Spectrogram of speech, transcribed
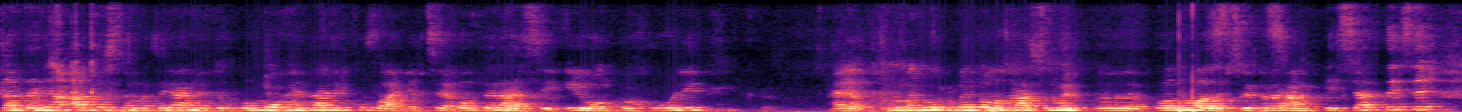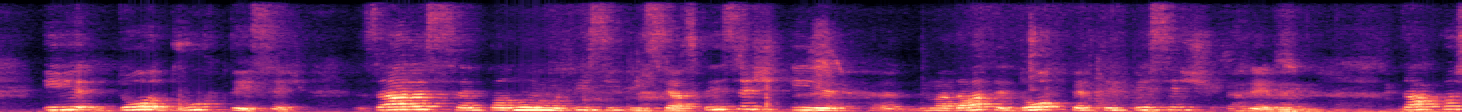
надання адресної матеріальної допомоги на лікування. Це операції і онкохворі. Е, Минулого разу ми е, планували в цій програмі 50 тисяч і до 2 тисяч. Зараз е, плануємо 250 тисяч і надавати до 5 тисяч гривень. Також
